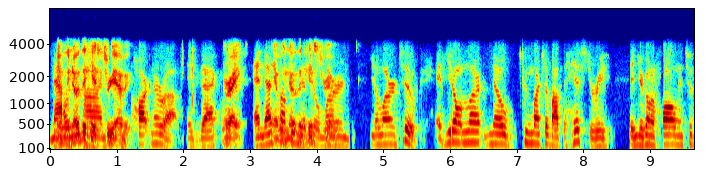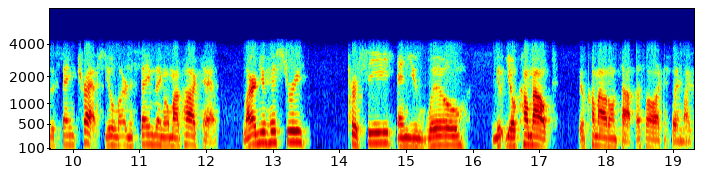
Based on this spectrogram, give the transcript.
Now and we know the history of it. Partner up, exactly. Right. And that's and something that you'll learn. You'll learn too. If you don't learn know too much about the history, then you're going to fall into the same traps. You'll learn the same thing on my podcast. Learn your history, proceed, and you will you, you'll come out you'll come out on top. That's all I can say, Mike.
